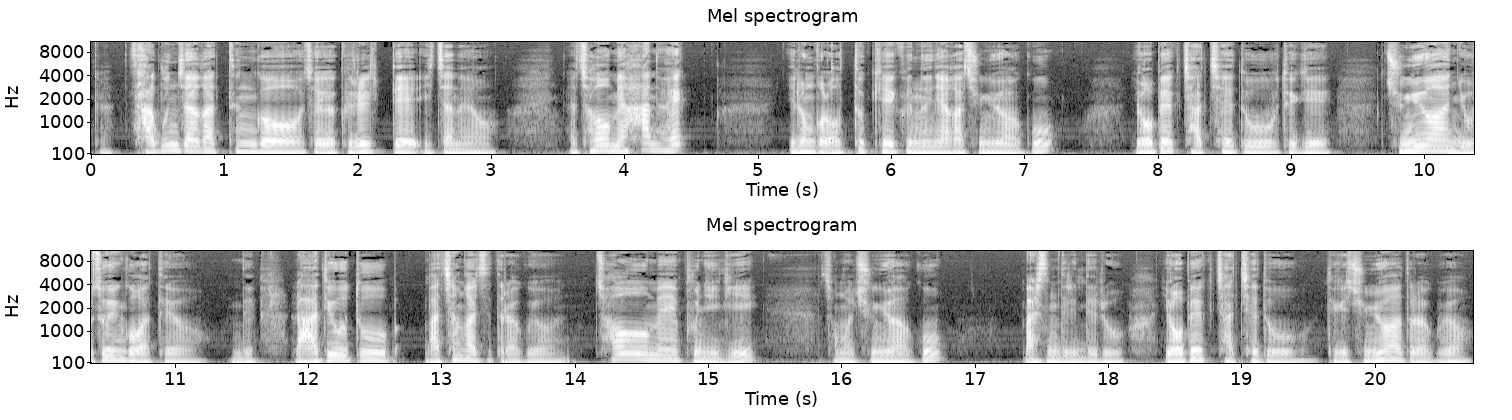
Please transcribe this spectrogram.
그러니까 사군자 같은 거 저희가 그릴 때 있잖아요. 그러니까 처음에 한 획, 이런 걸 어떻게 긋느냐가 중요하고 여백 자체도 되게 중요한 요소인 것 같아요. 근데 라디오도 마찬가지더라고요. 처음의 분위기 정말 중요하고 말씀드린 대로 여백 자체도 되게 중요하더라고요.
